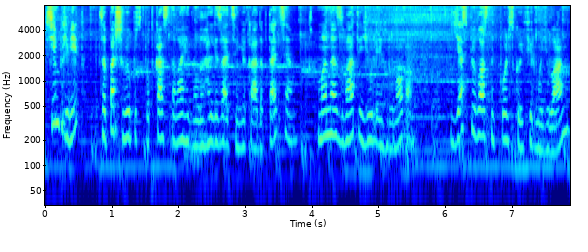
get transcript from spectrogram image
Всім привіт! Це перший випуск подкасту Лагідна легалізація м'яка адаптація. Мене звати Юлія Грунова. Я співвласник польської фірми Юлан,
